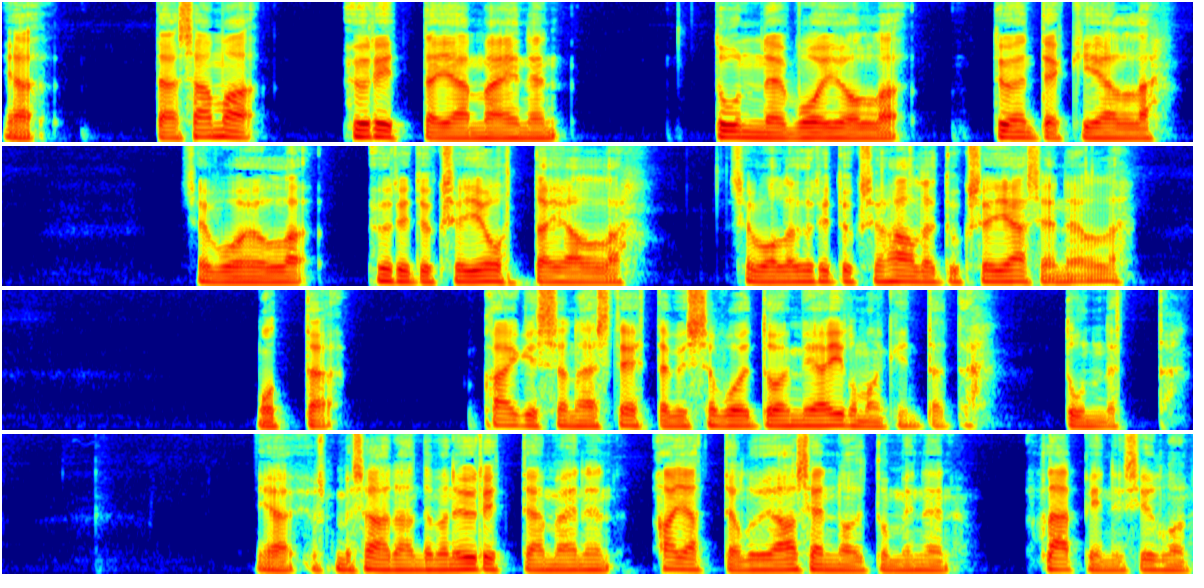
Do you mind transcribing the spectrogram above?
Ja tämä sama yrittäjämäinen tunne voi olla työntekijällä, se voi olla yrityksen johtajalla, se voi olla yrityksen hallituksen jäsenellä, mutta kaikissa näissä tehtävissä voi toimia ilmankin tätä tunnetta. Ja jos me saadaan tämmöinen yrittäjämäinen ajattelu ja asennoituminen läpi, niin silloin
